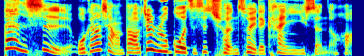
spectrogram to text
但是我刚刚想到，就如果只是纯粹的看医生的话，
